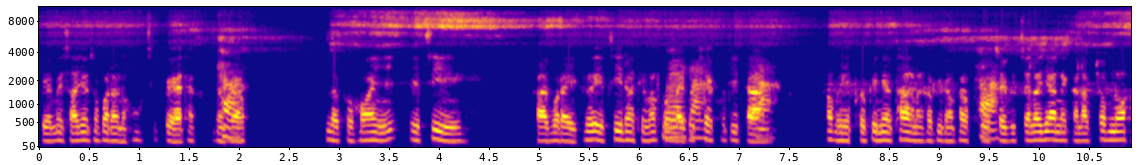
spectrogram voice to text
28เมษายน2568นะครับพี่น้องครับ แล้วก็ขอให้ FC ขาดบ่ได้คือ FC เนาะที่ว่ากดไลค์กดแชร์กดติดตามค่ะเข้าไปเพื่อเป็นแนวทางนะครับพี่น้องครับโปรดค่ะใช้วิจารณญาณในการรับชมเนาะ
